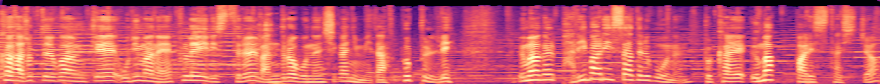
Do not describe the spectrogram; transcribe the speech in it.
브카 가족들과 함께 우리만의 플레이리스트를 만들어 보는 시간입니다. 브플리 음악을 바리바리 싸들고 오는 브카의 음악 바리스타시죠.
